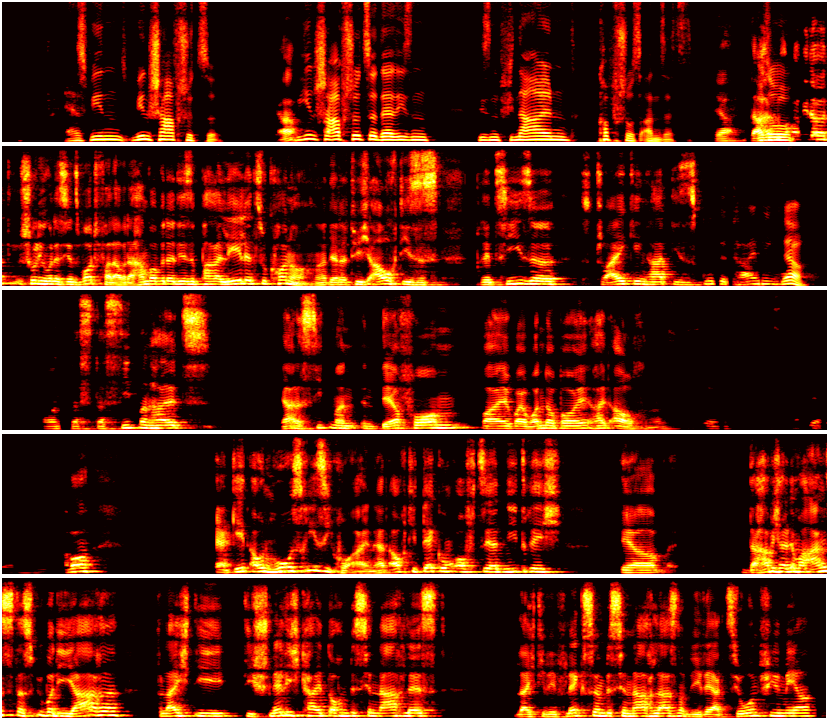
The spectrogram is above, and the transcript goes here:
er ist wie ein, wie ein Scharfschütze. Ja. Wie ein Scharfschütze, der diesen, diesen finalen Kopfschuss ansetzt. Ja, da Also- haben wir wieder, Entschuldigung, dass ich ins Wort falle, aber da haben wir wieder diese Parallele zu Connor, ne, der natürlich auch dieses präzise Striking hat, dieses gute Timing. Ja, Und das, das sieht man halt, ja, das sieht man in der Form bei, bei Wonderboy halt auch. Ne? Äh, er. Aber er geht auch ein hohes Risiko ein. Er hat auch die Deckung oft sehr niedrig. Er, da habe ich halt immer Angst, dass über die Jahre vielleicht die, die Schnelligkeit doch ein bisschen nachlässt, vielleicht die Reflexe ein bisschen nachlassen oder die Reaktion viel mehr.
